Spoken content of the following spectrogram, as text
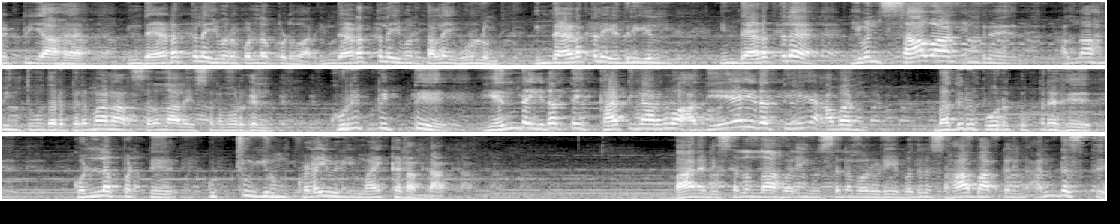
வெற்றியாக இந்த இடத்துல இவர் கொல்லப்படுவார். இந்த இடத்துல இவர் தலை உருளும். இந்த இடத்துல எதிரிகள் இந்த இடத்துல இவன் சாவான் என்று அல்லாஹ்வின் தூதர் பெருமானார் சல்லா அலிஸ்லாம் அவர்கள் குறிப்பிட்டு எந்த இடத்தை காட்டினார்களோ அதே இடத்திலே அவன் பதிரு போருக்கு பிறகு கொல்லப்பட்டு குற்றுயிரும் கொலையுரியுமாய் கடந்தான். பானபி சல்லாஹ் அலைஹி அவருடைய பதில் சஹாபாக்களின் அந்தஸ்து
